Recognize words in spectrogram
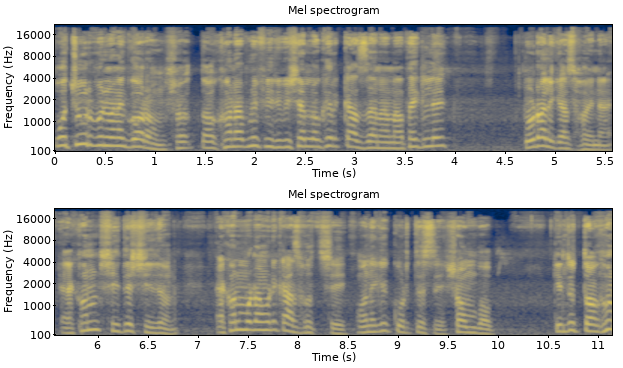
প্রচুর পরিমাণে গরম। তখন আপনি ফ্রি ভিসার লোকের কাজ জানা না থাকলে টোটালি কাজ হয় না। এখন শীতের সিজন এখন মোটামুটি কাজ হচ্ছে। অনেকে করতেছে, সম্ভব। কিন্তু তখন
